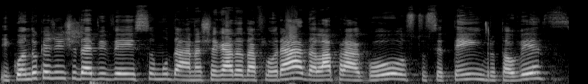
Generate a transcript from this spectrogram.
E quando que a gente deve ver isso mudar? Na chegada da florada, lá para agosto, setembro, talvez?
